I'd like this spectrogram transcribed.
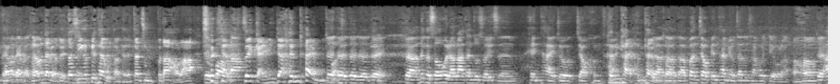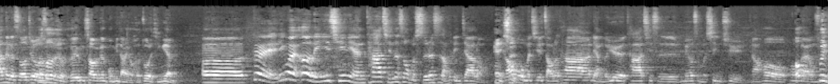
那个台湾代表台湾代表队，但是因为变态舞团可能赞助不大好啦，对不好啦所以改名叫 亨泰舞团。对对对对对对啊，那个时候为了要拉赞助，所以只能亨泰就叫亨泰，亨泰亨泰舞团对啊，不然叫变态没有赞助商会丢了。啊哈，对啊，那个时候就那时候有跟稍微跟国民党有合作的经验嘛？呃，对，因为二零一七年他其实那时候我们时任市长是林佳龙，然后我们其实找了他两个月，他其实没有什么兴趣，然后后来我哦，所以。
